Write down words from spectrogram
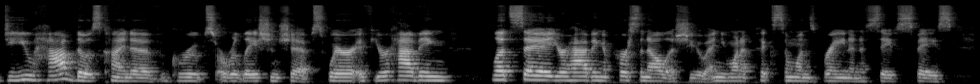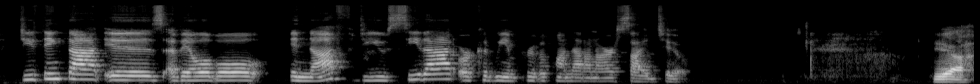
Do you have those kind of groups or relationships where if you're having let's say you're having a personnel issue and you want to pick someone's brain in a safe space do you think that is available enough? Do you see that or could we improve upon that on our side too yeah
